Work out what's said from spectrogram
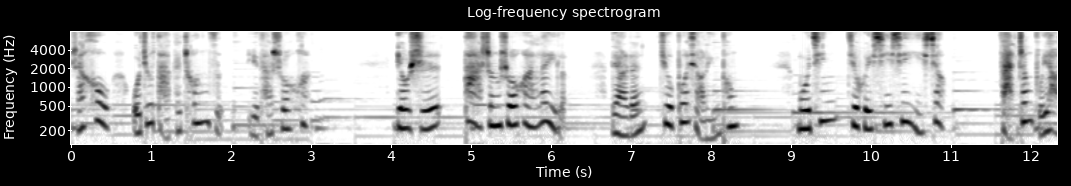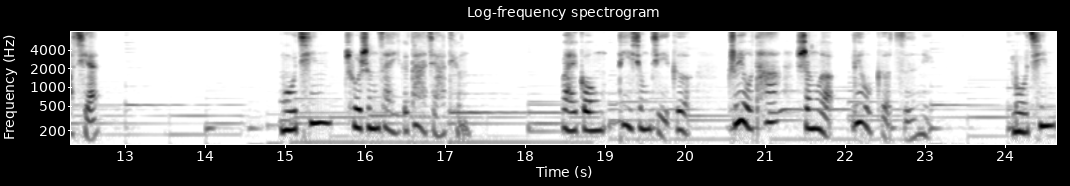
然后我就打开窗子与他说话，有时大声说话累了，两人就拨小灵通，母亲就会嘻嘻一笑，反正不要钱。母亲出生在一个大家庭，外公弟兄几个，只有他生了六个子女，母亲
